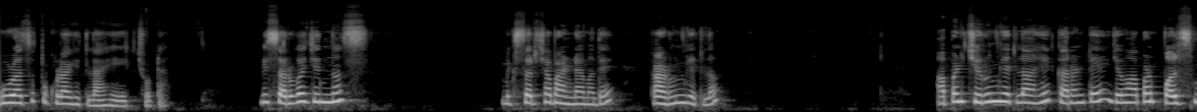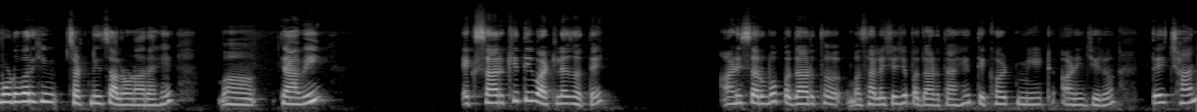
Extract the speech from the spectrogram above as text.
गुळाचा तुकडा घेतला आहे एक छोटा. मी सर्व जिन्नस मिक्सरच्या भांड्यामध्ये काढून घेतलं. आपण चिरून घेतलं आहे कारण ते जेव्हा आपण पल्स मोडवर ही चटणी चालवणार आहे त्यावेळी एकसारखी ती वाटल्या जाते. आणि सर्व पदार्थ मसाल्याचे जे पदार्थ आहेत तिखट मीठ आणि जिरं ते छान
